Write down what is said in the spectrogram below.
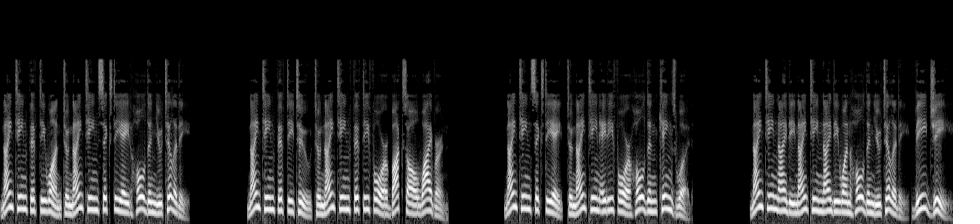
1951 to 1968 Holden Utility 1952 to 1954 Vauxhall Wyvern. 1968 to 1984 Holden Kingswood. 1990–1991 Holden Utility VG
